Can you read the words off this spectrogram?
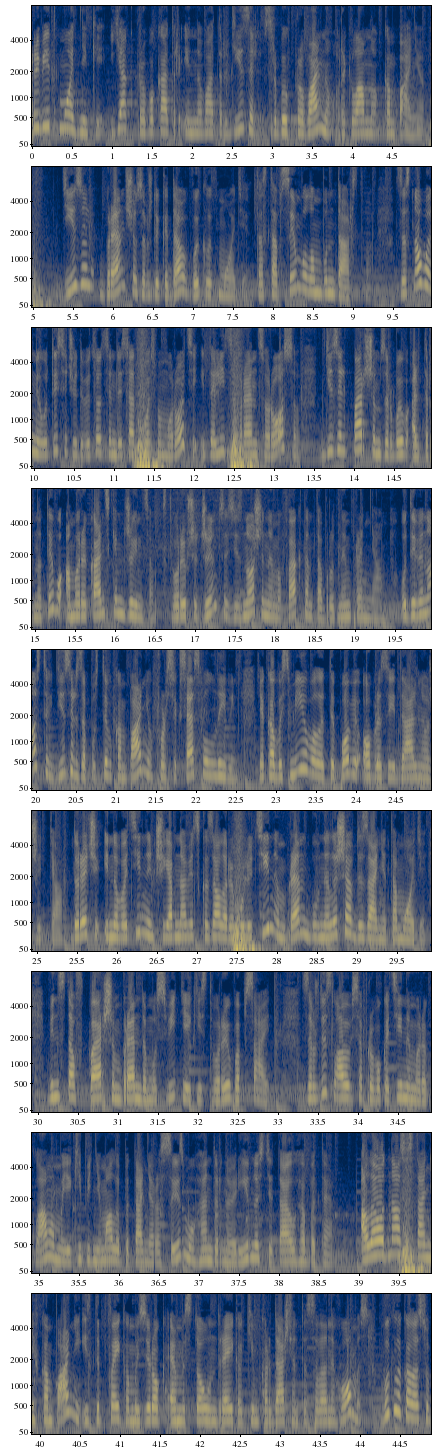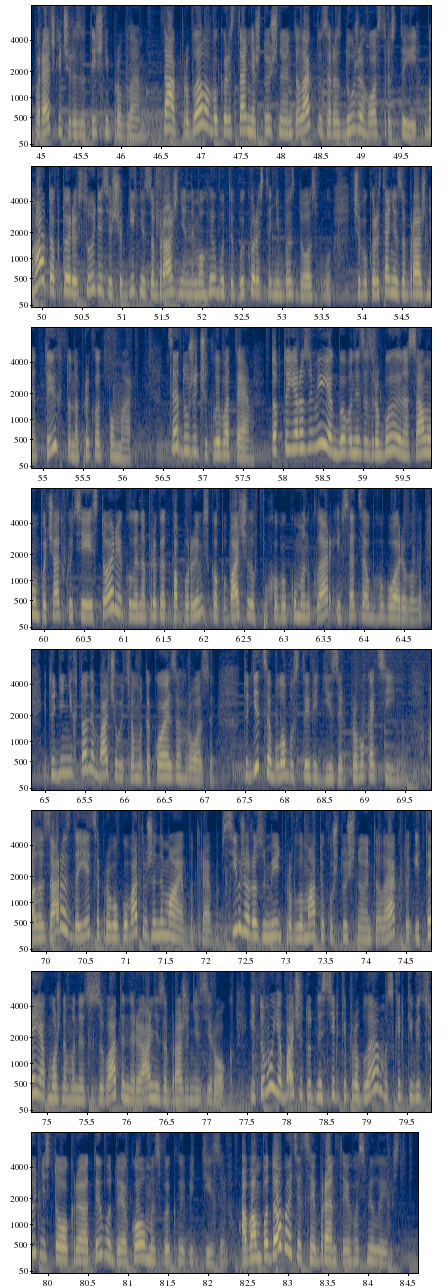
Привіт, модніки! Як провокатор-інноватор Дізель зробив провальну рекламну кампанію? Дізель бренд, що завжди кидав виклик моді та став символом бунтарства. Заснований у 1978 році італійцем Ренцо Росо, Дізель першим зробив альтернативу американським джинсам, створивши джинси зі зношеним ефектом та брудним пранням. У 90-х Дізель запустив кампанію For Successful Living, яка висміювала типові образи ідеального життя. До речі, інноваційний, чи я б навіть сказала революційним, бренд був не лише в дизайні та моді. Він став першим брендом у світі, який створив вебсайт. Завжди славився провокаційними рекламами, які піднімали питання расизму, гендерної рівності та ЛГБТ. Але одна з останніх кампаній із дипфейками зірок Еми Стоун, Дрейка, Кім Кардашян та Селени Гомес викликала суперечки через етичні проблеми. Так, проблема використання штучного інтелекту зараз дуже гостро стоїть. Багато акторів судяться, щоб їхні зображення не могли бути використані без дозволу, чи використання зображення тих, хто, наприклад, помер. Це дуже чутлива тема. Тобто я розумію, якби вони це зробили на самому початку цієї історії, коли, наприклад, папу римського побачили в пуховику Монклер і все це обговорювали. І тоді ніхто не бачив у цьому такої загрози. Тоді це було б у стилі дізель, провокаційно. Але зараз, здається, провокувати вже немає потреби. Всі вже розуміють проблематику штучного інтелекту і те, як можна монетизувати нереальні зображення зірок. І тому я бачу тут не стільки проблем, оскільки відсутність того креативу, до якого ми звикли від дізель. А вам подобається цей бренд та його сміливість?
